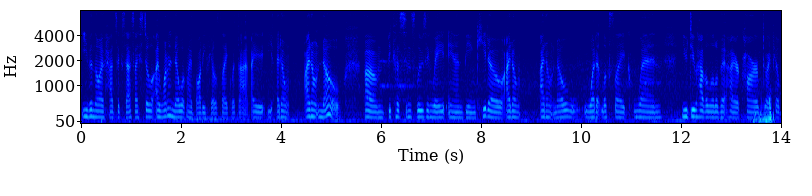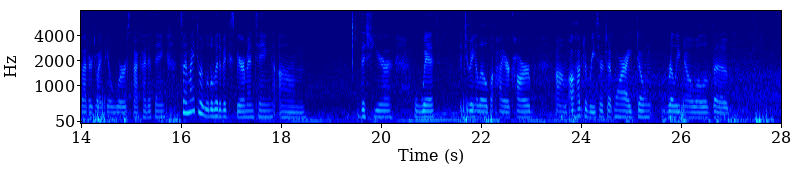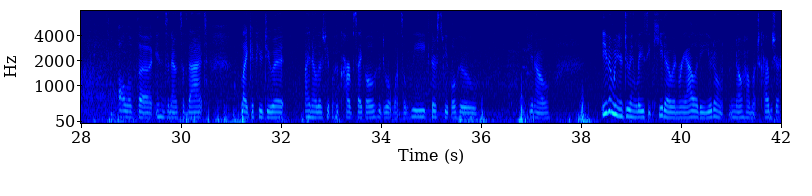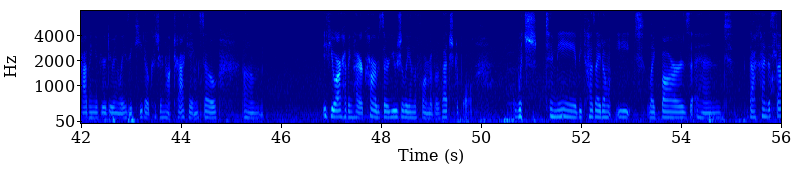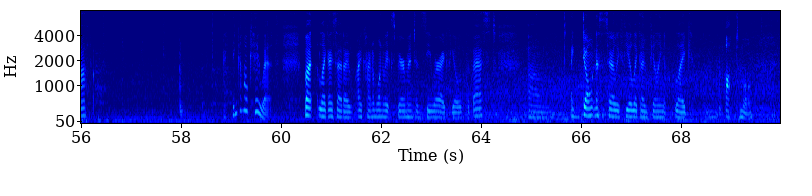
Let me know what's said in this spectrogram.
even though I've had success, I still I want to know what my body feels like with that. I I don't I don't know um, because since losing weight and being keto, I don't I don't know what it looks like when you do have a little bit higher carb. Do I feel better? Do I feel worse? That kind of thing. So I might do a little bit of experimenting um, this year with doing a little bit higher carb. Um, I'll have to research it more. I don't really know all of the all of the ins and outs of that. Like if you do it I know there's people who carb cycle who do it once a week. There's people who, you know, even when you're doing lazy keto, in reality, you don't know how much carbs you're having if you're doing lazy keto because you're not tracking. So, um, if you are having higher carbs, they're usually in the form of a vegetable, which to me, because I don't eat like bars and that kind of stuff, I think I'm okay with. But like I said, I, I kind of want to experiment and see where I feel the best. Um, I don't necessarily feel like I'm feeling like optimal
